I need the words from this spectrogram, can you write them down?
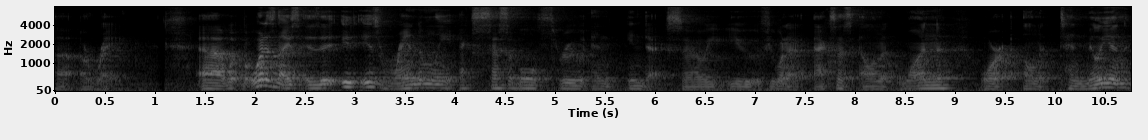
uh, array. Uh, what, what is nice is it, it is randomly accessible through an index. So you, if you want to access element one or element 10 million,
